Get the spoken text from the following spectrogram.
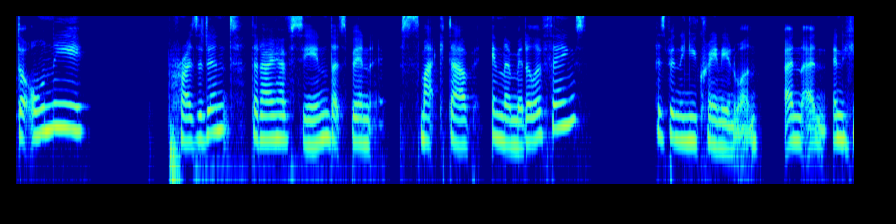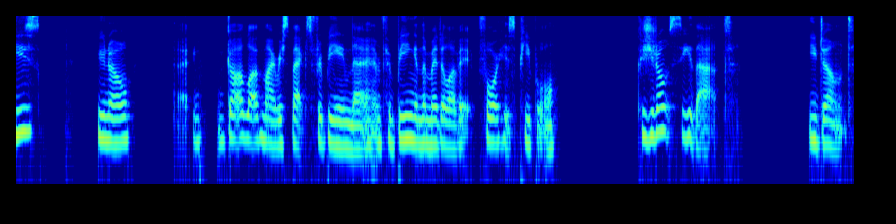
the only president that I have seen that's been smack dab in the middle of things has been the Ukrainian one, and and and he's, you know, got a lot of my respect for being there and for being in the middle of it for his people. Because you don't see that. You don't.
